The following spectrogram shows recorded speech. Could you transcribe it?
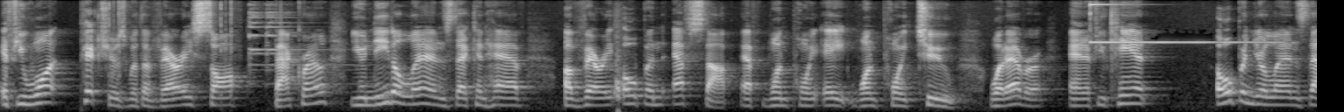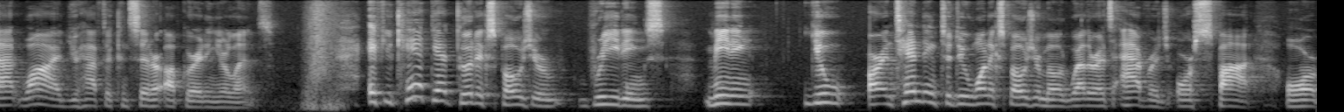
If you want pictures with a very soft background, you need a lens that can have a very open f-stop, f1.8, 1.2, whatever. And if you can't open your lens that wide, you have to consider upgrading your lens. If you can't get good exposure readings, meaning you are intending to do one exposure mode, whether it's average or spot or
